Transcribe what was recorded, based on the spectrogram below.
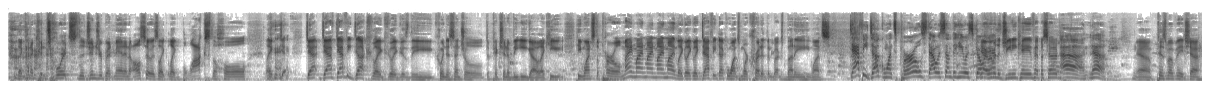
that kind of contorts the gingerbread man and also is like like blocks the whole like da- da- Daff- Daffy Duck like like is the quintessential depiction of the ego like he he wants the pearl mine mine mine mine mine like like like Daffy Duck wants more credit than Bugs Bunny he wants Daffy Duck wants pearls. That was something he was going. yeah remember the genie cave episode Ah, no. Yeah, Pismo Beach. Yeah,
